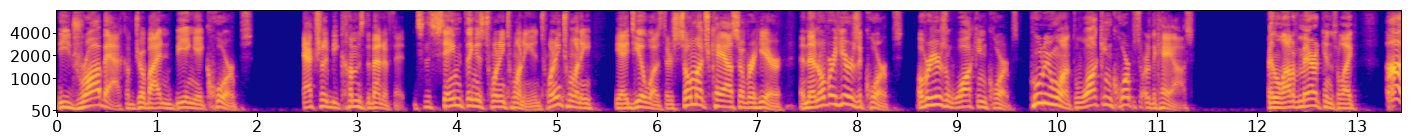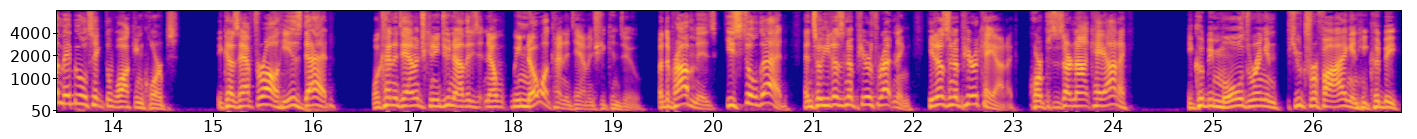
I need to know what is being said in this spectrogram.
the drawback of Joe Biden being a corpse actually becomes the benefit. It's the same thing as 2020. In 2020, the idea was there's so much chaos over here, and then over here is a corpse. Over here is a walking corpse. Who do we want, the walking corpse or the chaos? And a lot of Americans were like, ah, maybe we'll take the walking corpse because after all, he is dead. What kind of damage can he do now that he's now we know what kind of damage he can do. But the problem is he's still dead. And so he doesn't appear threatening. He doesn't appear chaotic. Corpses are not chaotic. He could be moldering and putrefying and he could be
